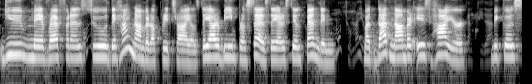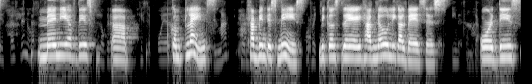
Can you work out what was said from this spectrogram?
you made reference to the high number of pre-trials. They are being processed, they are still pending, but that number is higher because many of these uh, complaints have been dismissed because they have no legal basis or these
